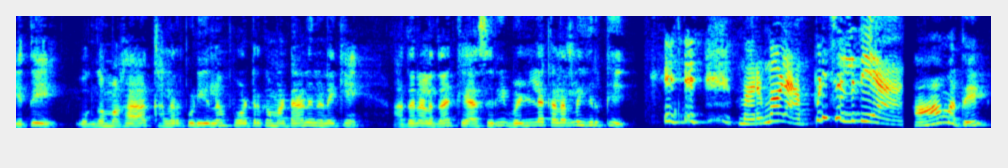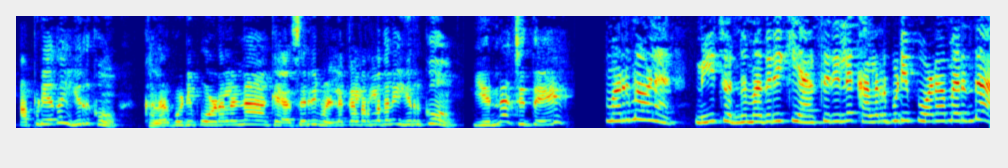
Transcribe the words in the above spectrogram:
எதே உங்க மகா கலர் பொடி எல்லாம் போட்டிருக்க மாட்டான்னு நினைக்கேன். அதனாலதான் கேசரி வெள்ளை கலர்ல இருக்கு. மருமகள அப்படி சொல்லுதியா? ஆமத்தே அப்படியே தான் இருக்கும். கலர் பொடி போடலைன்னா கேசரி வெள்ளை கலர்ல தானே இருக்கும். என்னாச்சு தே? மருமகள நீ சொன்ன மாதிரி கேசரியில கலர் பொடி போடாம இருந்தா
